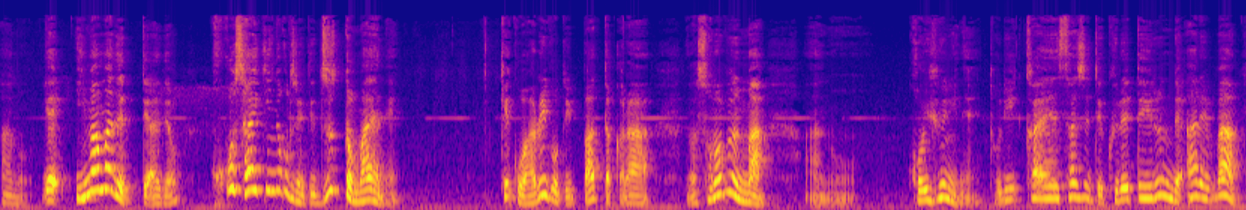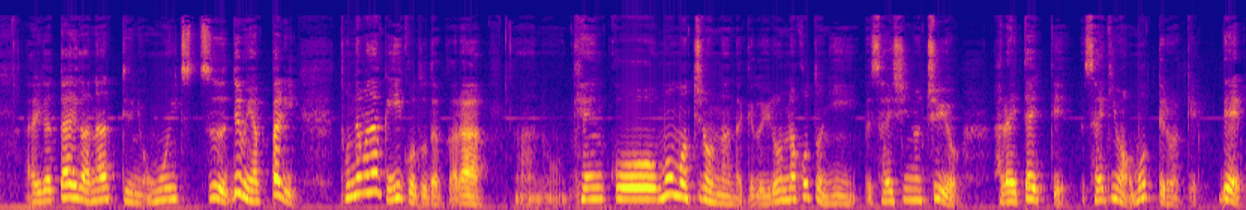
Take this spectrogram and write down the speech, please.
あのいや今までってあれだよ。ここ最近のことじゃなくてずっと前ね。結構悪いこといっぱいあったからその分まああのこういうふうにね取り返させてくれているんであればありがたいがなっていうふうに思いつつでもやっぱりとんでもなくいいことだからあの健康ももちろんなんだけどいろんなことに細心の注意を払いたいって最近は思ってるわけ。で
